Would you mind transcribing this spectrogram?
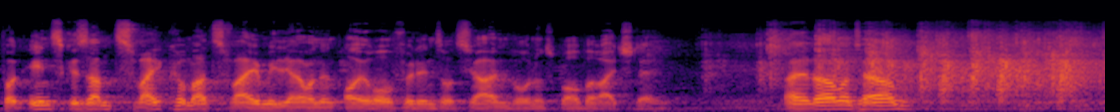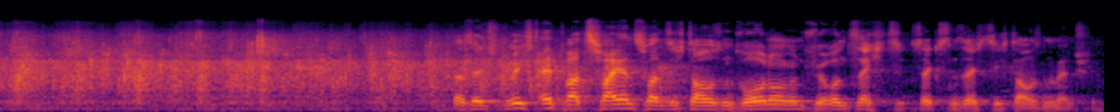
von insgesamt 2,2 Millionen € für den sozialen Wohnungsbau bereitstellen. Meine Damen und Herren, das entspricht etwa 22.000 Wohnungen für rund 66.000 Menschen.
